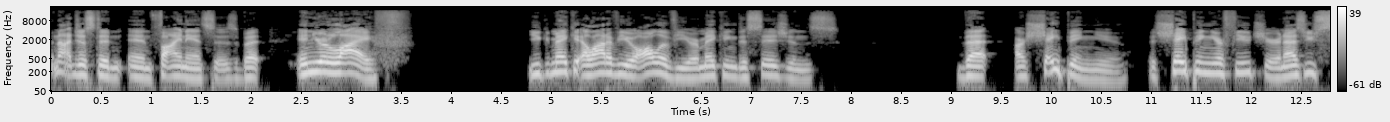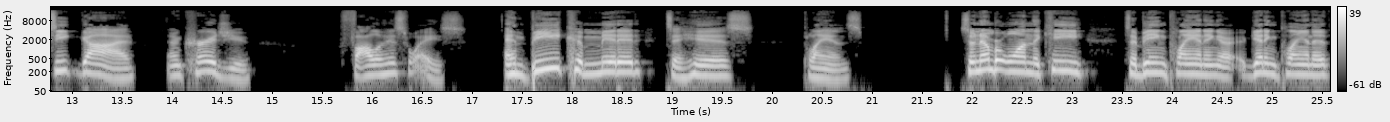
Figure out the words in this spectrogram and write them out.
Not just in, in finances, but in your life. You can make it, a lot of you, all of you are making decisions that are shaping you. It's shaping your future. And as you seek God, I encourage you, follow his ways and be committed to his plans. So number one, the key to being planning or getting planted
